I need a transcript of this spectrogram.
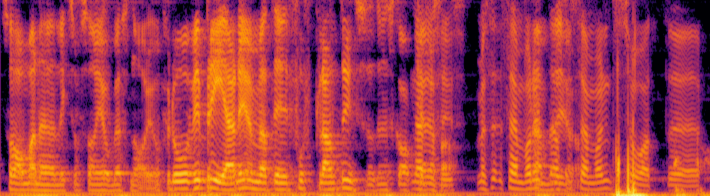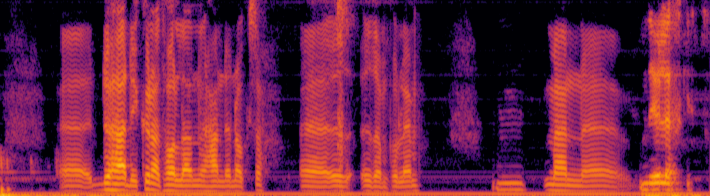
så har man en liksom sån jobbiga scenario. För då vibrerar det ju med att det fortplantar inte så att den skakar Nej precis. Men sen, sen, var det inte, alltså, sen var det inte så att eh, du hade kunnat hålla den i handen också. Uh, utan problem. Mm. Men eh, Det är ju läskigt.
